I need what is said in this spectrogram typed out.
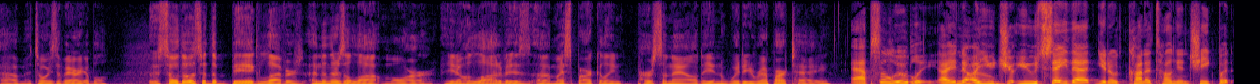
Um, it's always a variable. so those are the big levers, and then there's a lot more. You know, a lot of it is uh, my sparkling personality and witty repartee. Absolutely. I know, know? you you say that, you know, kind of tongue in cheek, but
